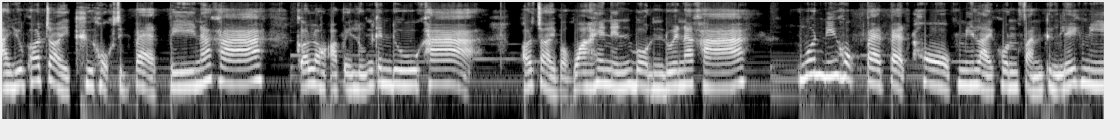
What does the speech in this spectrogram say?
อายุพ่อจอยคือ 68 ปีนะคะ ก็ลองเอาไปลุ้นกันดูค่ะพ่อจอยบอกว่าให้เน้นบนด้วยนะคะงวดนี้ 6886 มีหลายคนฝันถึงเลขนี้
